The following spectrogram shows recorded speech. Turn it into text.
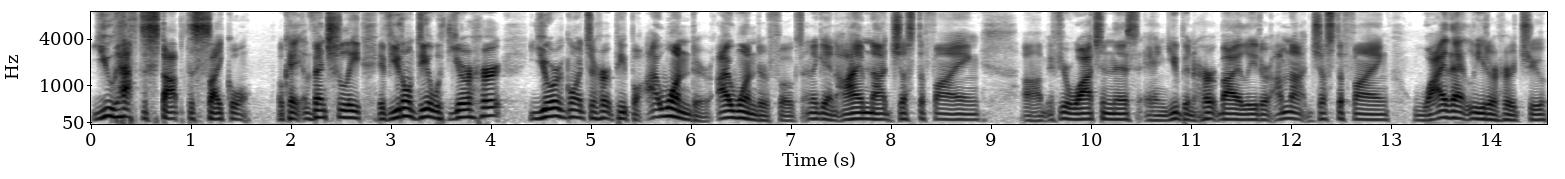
you have to stop the cycle. Okay, eventually, if you don't deal with your hurt, you're going to hurt people. I wonder, I wonder, folks. And again, I'm not justifying um, if you're watching this and you've been hurt by a leader, I'm not justifying why that leader hurt you,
